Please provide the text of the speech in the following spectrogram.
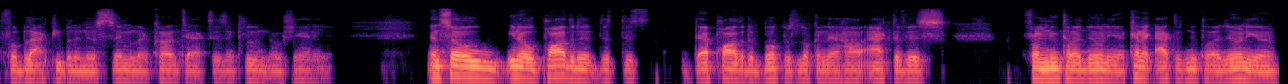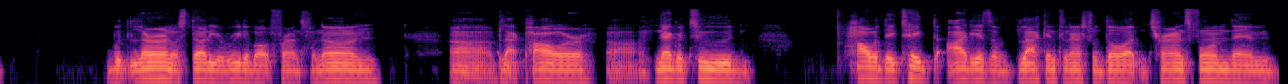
for Black people in those similar contexts, including Oceania? And so, you know, part of the, the that part of the book was looking at how activists from New Caledonia, of active New Caledonia, would learn or study or read about Frantz Fanon, uh, Black Power, uh, negritude, how would they take the ideas of Black international thought and transform them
